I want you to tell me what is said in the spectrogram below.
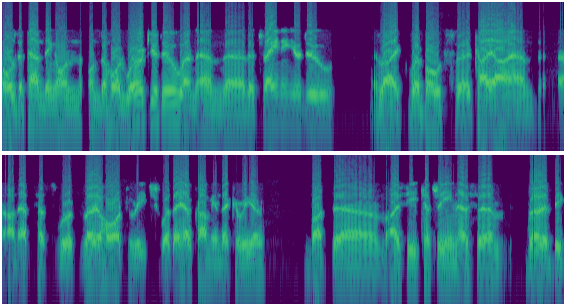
all depending on on the hard work you do and and uh, the training you do. Like where both uh, Kaya and uh, Annette has worked very hard to reach where they have come in their career but um, I see Katrine as a very big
